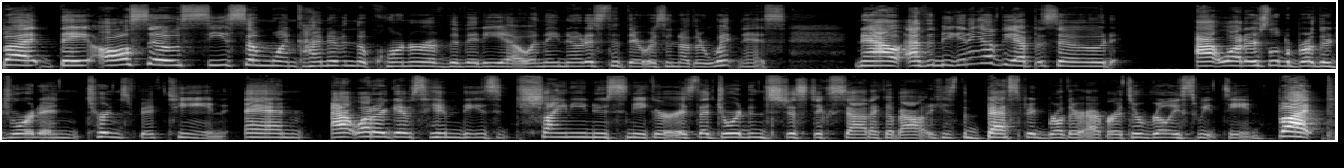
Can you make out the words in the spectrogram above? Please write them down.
but they also see someone kind of in the corner of the video and they notice that there was another witness. Now, at the beginning of the episode, Atwater's little brother Jordan turns 15, and Atwater gives him these shiny new sneakers that Jordan's just ecstatic about. He's the best big brother ever. It's a really sweet scene. But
